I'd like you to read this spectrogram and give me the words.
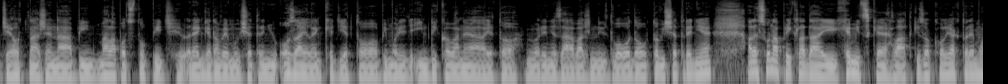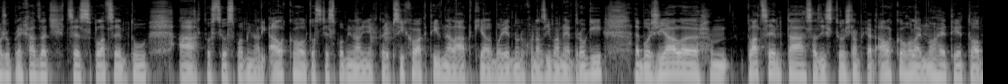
tehotná žena by mala podstúpiť rengenovému vyšetreniu ozaj len, keď je to mimoriadne indikované a je to mimoriadne závažný z dôvodov to vyšetrenie. Ale sú napríklad aj chemické látky z okolia, ktoré môžu prechádzať cez placentu a to ste spomínali alkohol, to ste spomínali niektoré psychoaktívne látky alebo jednoducho nazývame drogy, lebo žiaľ hm, placenta sa zistilo, že napríklad alkohol aj mnohé tieto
